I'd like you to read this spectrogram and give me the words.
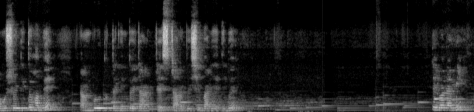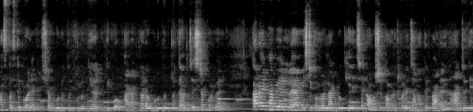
অবশ্যই দিতে হবে। কারণ গুঁড়ো দুধটা কিন্তু এটার টেস্ট আরও বেশি বাড়িয়ে দেবে। এবার আমি আস্তে আস্তে করে সব গুঁড়ো দুধগুলো দিয়ে দিব। আর আপনারা গুঁড়ো দুধটা দেওয়ার চেষ্টা করবেন। কারা এভাবে মিষ্টি কুমড়ো, লাড্ডু খেয়েছেন অবশ্যই কমেন্ট করে জানাতে পারেন। আর যদি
